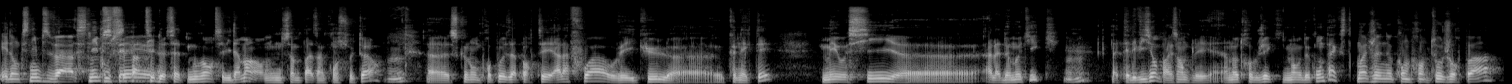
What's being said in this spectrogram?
Et donc Snips va Snips fait partie de cette mouvance évidemment. Alors nous ne sommes pas un constructeur. Mhm. Euh, ce que l'on propose d'apporter à la fois aux véhicules euh, connectés, mais aussi euh, à la domotique. Mhm. La télévision, par exemple, est un autre objet qui manque de contexte. Moi, je ne comprends toujours pas,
